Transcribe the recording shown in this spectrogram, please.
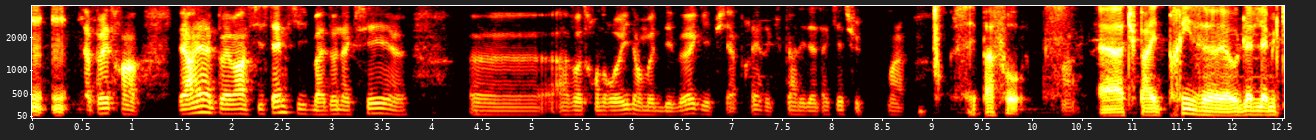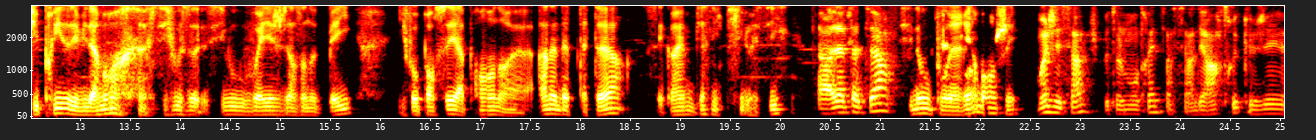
Mm, mm. Ça peut être un, derrière, il peut y avoir un système qui bah, donne accès euh, euh, à votre Android en mode debug et puis après récupère les data qu'il y a dessus. Voilà. C'est pas faux. Euh, tu parlais de prise, euh, au-delà de la multiprise, évidemment, si, vous, si vous voyagez dans un autre pays, il faut penser à prendre un adaptateur. C'est quand même bien utile aussi. Alors, adaptateur. Sinon, vous pourrez rien brancher. Moi, j'ai ça, je peux te le montrer. Ça, c'est un des rares trucs que j'ai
